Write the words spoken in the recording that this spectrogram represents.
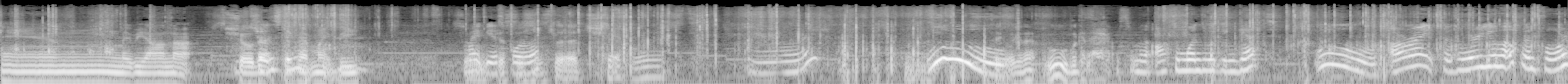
And maybe I'll not show Show that because that might be. So Might be a spoiler. This is the checklist. Alright. Take Ooh. look at that. Ooh, look at that. Some of the awesome ones we can get. Ooh, alright, so who are you hoping for?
